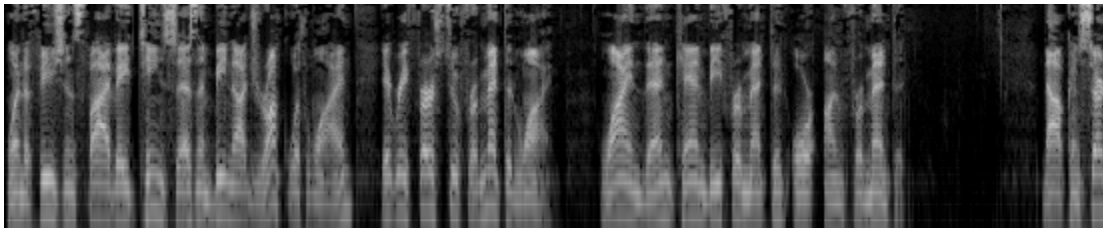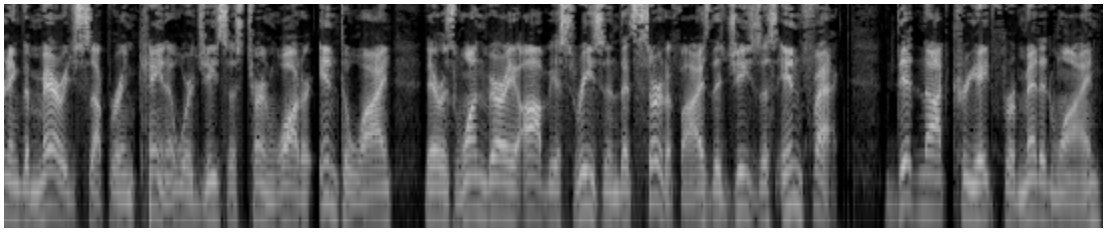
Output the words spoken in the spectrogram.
When Ephesians 5:18 says, "And be not drunk with wine," it refers to fermented wine. Wine then can be fermented or unfermented. Now concerning the marriage supper in Cana where Jesus turned water into wine, there is one very obvious reason that certifies that Jesus, in fact, did not create fermented wine,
